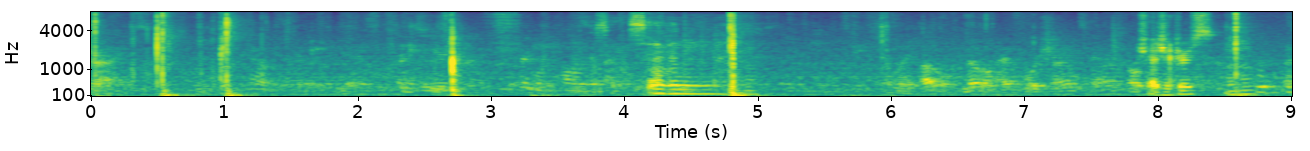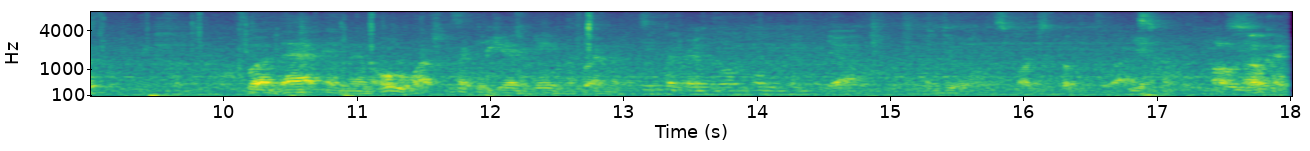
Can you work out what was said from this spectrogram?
Shrines. So seven. I'm like, oh, no, I have four shrines now? Oh. Treasure Cruise. Mm-hmm. But that and then Overwatch, because I can jam a game in five minutes. Yeah. I'm doing it in Sparks of the last. Oh, Okay.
